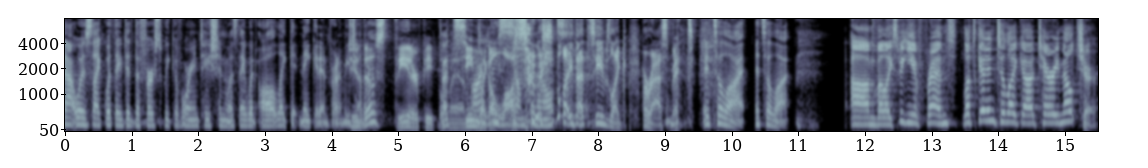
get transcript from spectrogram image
that was like what they did the first week of orientation was they would all like get naked in front of each Dude, other. those theater people, that man. seems Aren't like a lawsuit. like that seems like harassment. it's a lot. It's a lot. Um, but like speaking of friends, let's get into like uh Terry Melcher.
